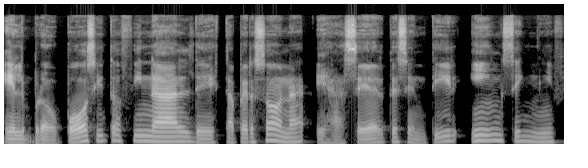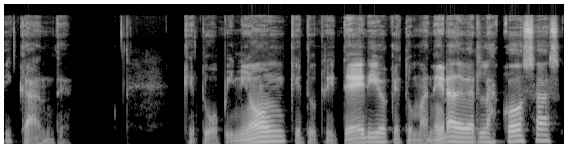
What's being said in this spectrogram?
El propósito final de esta persona es hacerte sentir insignificante. Que tu opinión, que tu criterio, que tu manera de ver las cosas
